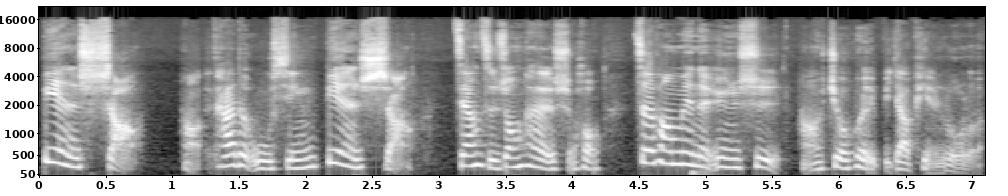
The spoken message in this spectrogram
变少，好，它的五行变少这样子状态的时候，这方面的运势好就会比较偏弱了。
